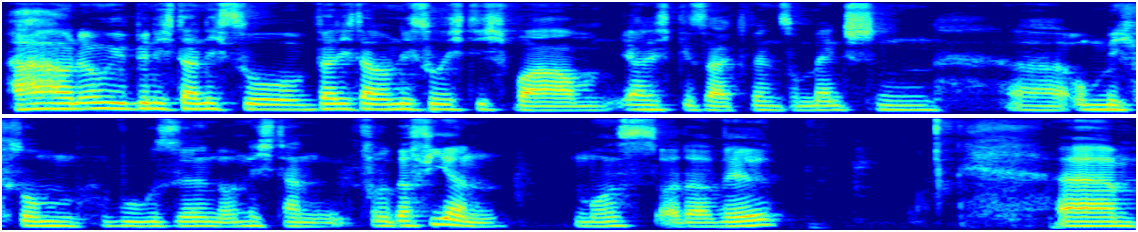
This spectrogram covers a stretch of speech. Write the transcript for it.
Ah, und irgendwie bin ich da nicht so, werde ich da noch nicht so richtig warm, ehrlich gesagt, wenn so Menschen äh, um mich rum wuseln und ich dann fotografieren muss oder will. Ähm,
